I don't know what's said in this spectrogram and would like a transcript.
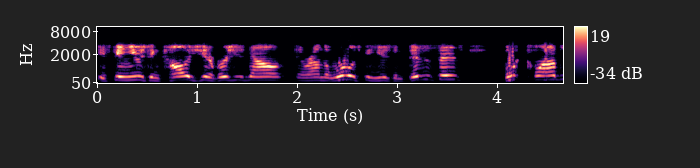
It's being used in college universities now around the world. It's being used in businesses, book clubs.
